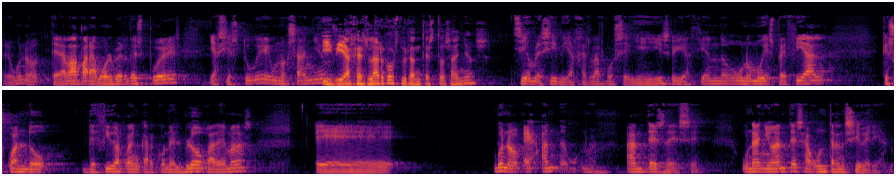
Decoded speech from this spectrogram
Pero bueno, te daba para volver después y así estuve unos años. ¿Y viajes largos durante estos años? Sí, hombre, sí, viajes largos seguí, seguí haciendo. Uno muy especial, que es cuando decido arrancar con el blog, además. Eh, bueno, eh, antes de ese. Un año antes hago un transiberiano.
